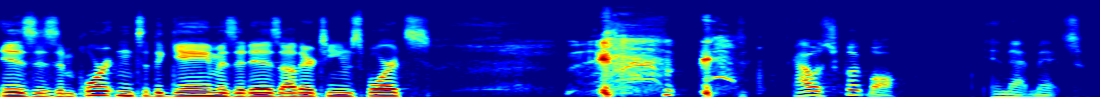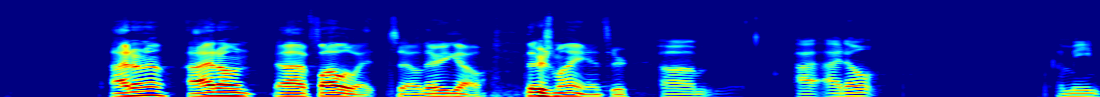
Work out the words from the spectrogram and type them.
is as important to the game as it is other team sports? How is football in that mix? I don't know. I don't uh, follow it. So there you go. There's my answer. Um, I, I don't. I mean,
